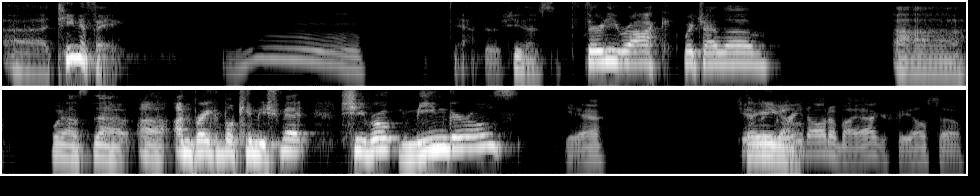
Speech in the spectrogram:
Uh, Tina Fey. Mm, Yeah, So- she does 30 Rock, which I love. Uh, what else? The uh, Unbreakable Kimmy Schmidt. She wrote Mean Girls. yeah. She There has a you go. great autobiography also.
